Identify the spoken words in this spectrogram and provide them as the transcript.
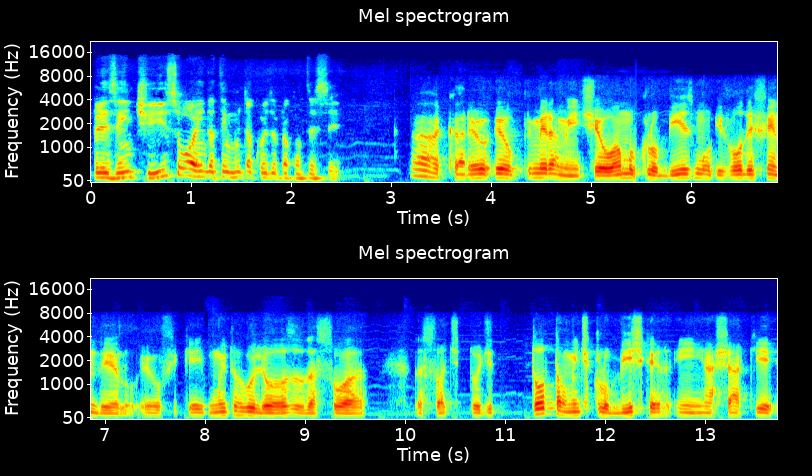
presente isso ou ainda tem muita coisa para acontecer? Ah, cara, eu, eu primeiramente eu amo o clubismo e vou defendê-lo. Eu fiquei muito orgulhoso da sua da sua atitude totalmente clubística em achar que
